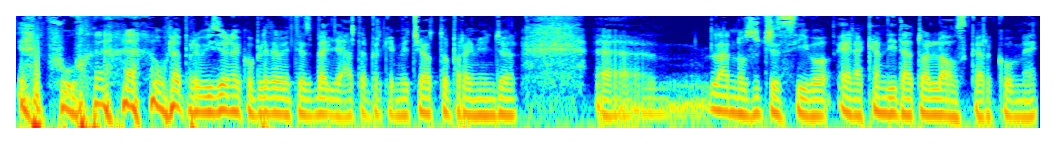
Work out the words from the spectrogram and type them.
Fu una previsione completamente sbagliata perché invece Otto Preminger eh, l'anno successivo era candidato all'Oscar come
